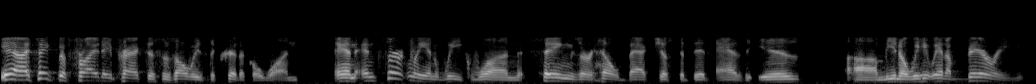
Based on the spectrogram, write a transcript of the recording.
Yeah, I think the Friday practice is always the critical one. And and certainly in week one, things are held back just a bit as is. Um, you know, we, we had a very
